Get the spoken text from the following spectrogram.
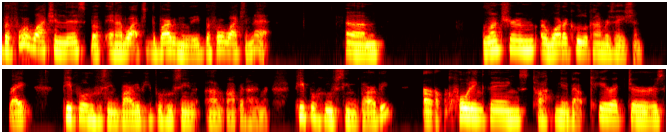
Before watching this, but and I've watched the Barbie movie. Before watching that, um, lunchroom or water cooler conversation, right? People who've seen Barbie, people who've seen um, Oppenheimer, people who've seen Barbie are quoting things, talking about characters.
